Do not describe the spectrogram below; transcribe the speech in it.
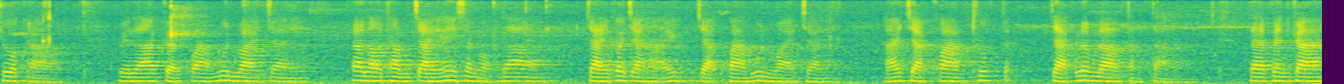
ชั่วคราว เวลาเกิดความวุ่นวายใจ ถ้าเราทำใจให้สงบได้ ใจก็จะหายจากความวุ่นวายใจ หายจากความทุกข์จากเรื่องราวต่างๆ แต่เป็นการ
